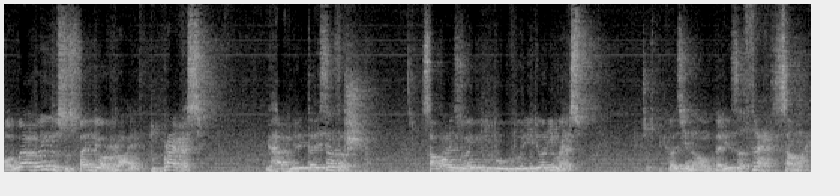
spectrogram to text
Or we are going to suspend your right to privacy. You have military censorship. Someone is going to, to, to read your emails Just because, you know, there is a threat somewhere.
